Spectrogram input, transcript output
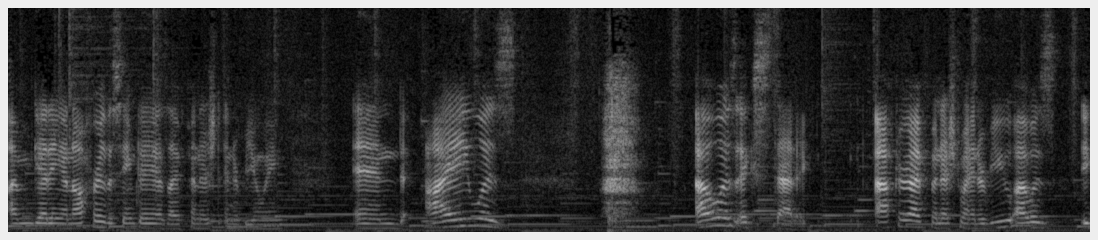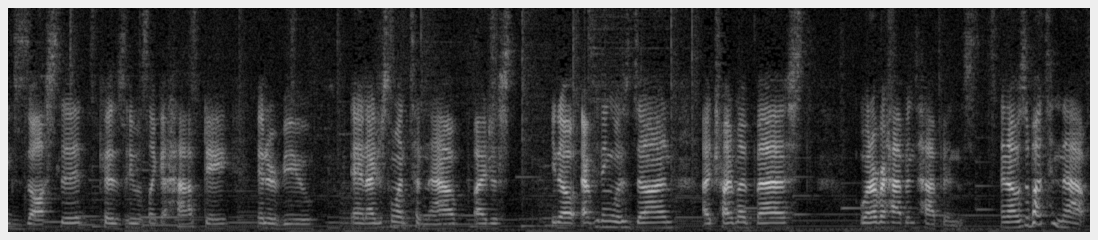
I'm getting an offer the same day as I finished interviewing. And I was I was ecstatic. After I finished my interview, I was exhausted because it was like a half day interview and I just wanted to nap. I just, you know, everything was done. I tried my best. Whatever happens, happens. And I was about to nap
